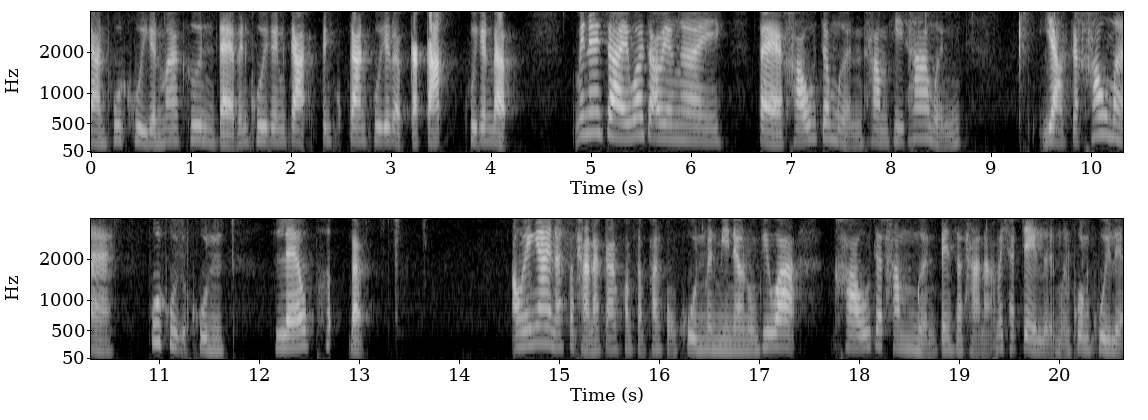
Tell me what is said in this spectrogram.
การพูดคุยกันมากขึ้น แต่เป็นคุยกันกะเป็นการคุยกันแบบกักกักคุยกันแบบ ไม่แน่ใจว่าจะเอายังไง แต่เขาจะเหมือนทำทีท่าเหมือน อยากจะเข้ามาพูดคุยกับคุณ แล้วแบบเอาง่ายๆนะสถานการณ์ความสัมพันธ์ของคุณมันมีแนวโน้มที่ว่าเขาจะทำเหมือนเป็นสถานะไม่ชัดเจนเลยเหมือนคนคุยเลย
